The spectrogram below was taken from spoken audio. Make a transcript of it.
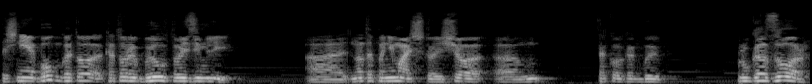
Точнее, Богу, который был той земли. А, Надо понимать, что еще эм, такой как бы кругозор,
